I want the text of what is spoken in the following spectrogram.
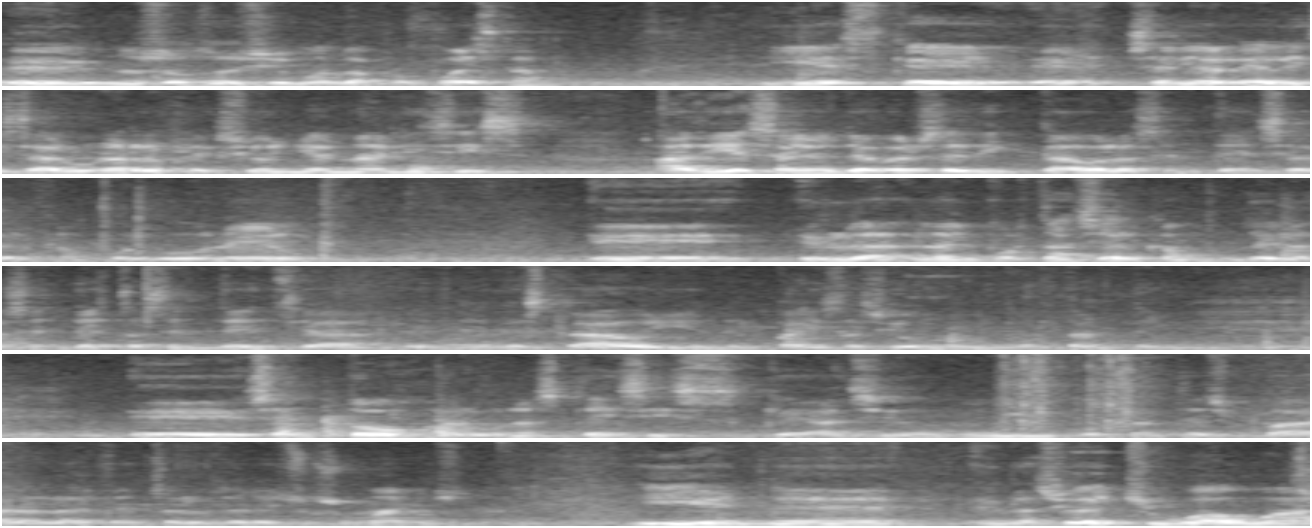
Eh, nosotros hicimos la propuesta y es que eh, sería realizar una reflexión y análisis a 10 años de haberse dictado la sentencia del campo algodonero Eh, la, la, importancia del campo, de, la, de, esta sentencia en el Estado y en el país ha sido muy importante. Eh, sentó algunas tesis que han sido muy importantes para la defensa de los derechos humanos. Y en, eh, en la ciudad de Chihuahua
